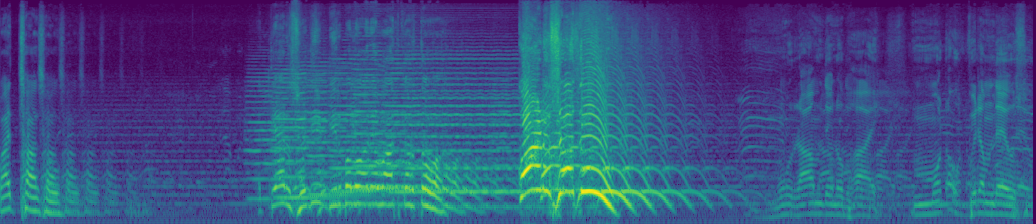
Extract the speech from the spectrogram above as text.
બાદશાહ સૌ અત્યાર સુધી બિરબલો હારે વાત કરતો કોણ છો તું? હું રામદેવનો ભાઈ મોટો વિરમદેવ છું.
